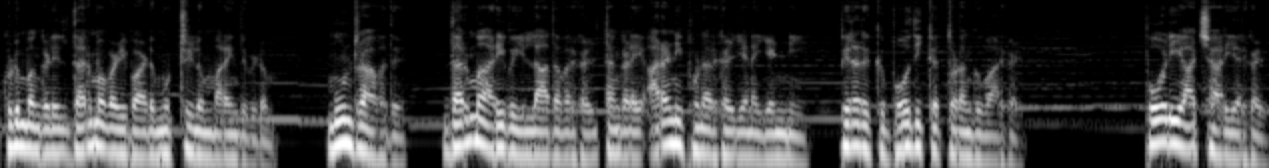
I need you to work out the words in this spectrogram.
குடும்பங்களில் தர்ம வழிபாடு முற்றிலும் மறைந்துவிடும். மூன்றாவது தர்ம அறிவு இல்லாதவர்கள் தங்களை அரணிப்புணர்கள் என எண்ணி பிறருக்கு போதிக்கத் தொடங்குவார்கள். போலி ஆச்சாரியர்கள்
